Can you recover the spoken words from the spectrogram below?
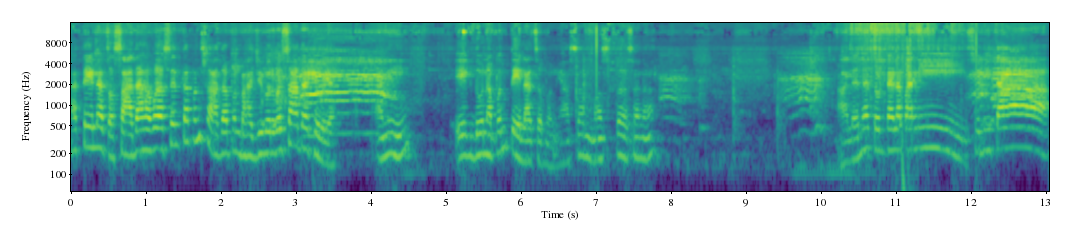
हा तेलाचा साधा हवा असेल तर आपण साधा पण भाजीबरोबर साधा ठेवूया. आणि एक दोन आपण तेलाचं बनवूया. असं मस्त असं ना. आलं ना तोंडाला पाणी. सुनीता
